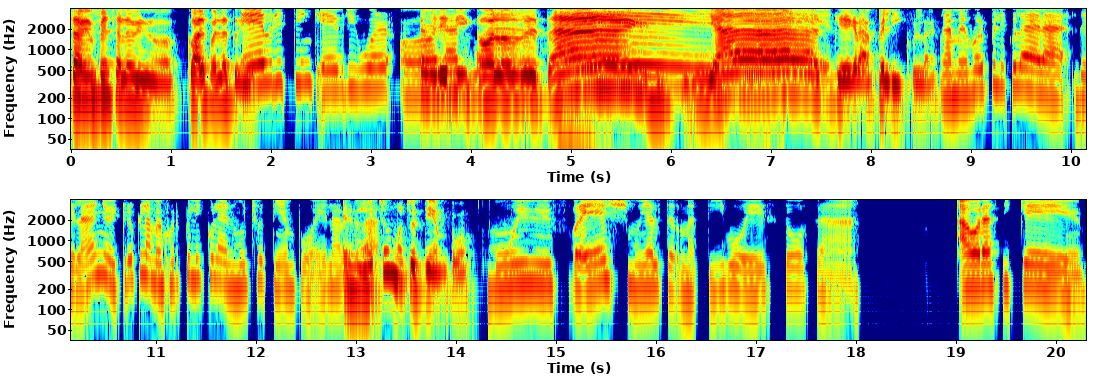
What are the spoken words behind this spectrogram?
también pensé lo mismo. ¿Cuál fue la tuya? Everything, Everywhere, All Everything, All of the Time. Yes. Qué gran película. La mejor película de la, del año y creo que la mejor película en mucho tiempo, ¿eh? La en mucho, mucho tiempo. Muy fresh, muy alternativo esto, o sea, ahora sí que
